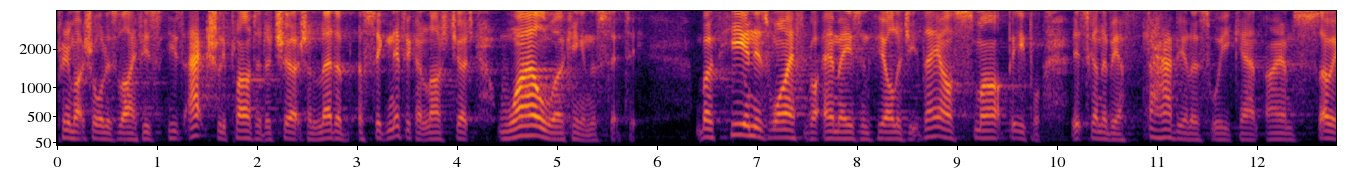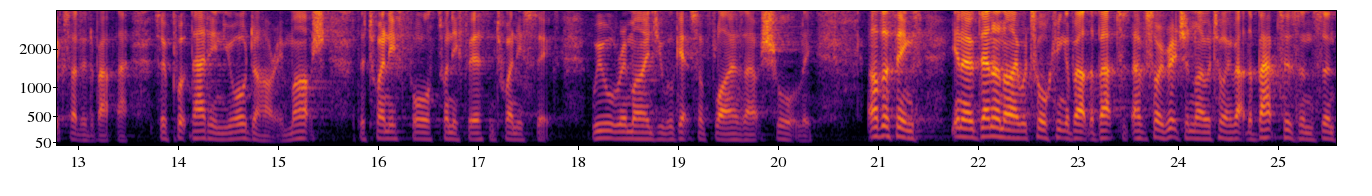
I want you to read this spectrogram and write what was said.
pretty much all his life. He's, he's actually planted a church and led a, a significant large church while working in the city. Both he and his wife have got MAs in theology. They are smart people. It's going to be a fabulous weekend. I am so excited about that. So put that in your diary. March the 24th, 25th, and 26th. We will remind you, we'll get some flyers out shortly. Other things, you know, Den and I were talking about the baptism, I'm uh, sorry, Richard and I were talking about the baptisms, and,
